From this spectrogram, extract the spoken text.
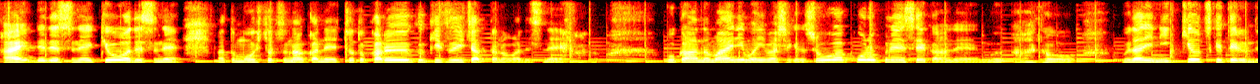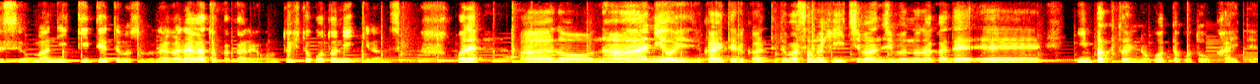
はい。でですね、今日はですね、あともう一つなんかね、ちょっと軽く気づいちゃったのがですね、僕 あの前にも言いましたけど、小学校6年生からね、むあの無駄に日記をつけてるんですよ。まあ日記って言ってもその長々と書かない、ほんと一言日記なんですけど、これね、あの何を書いてるかって言って、まあ、その日一番自分の中で、えー、インパクトに残ったことを書いて、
